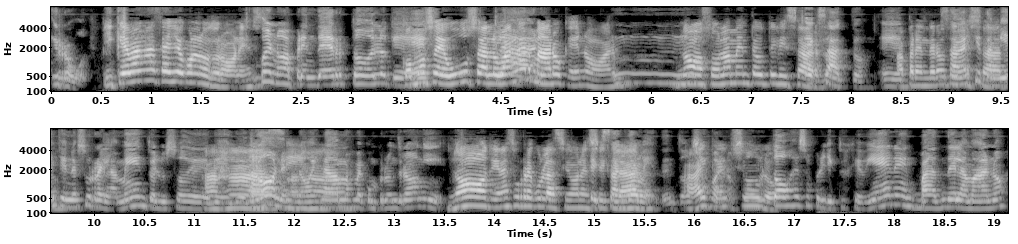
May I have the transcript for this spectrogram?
y robótica. ¿Y qué van a hacer yo con los drones? Bueno, aprender todo lo que ¿Cómo se usa? ¿Lo van a armar o qué no? No, solamente utilizarlo. Exacto. Eh, Aprender a utilizarlo. Sabes que también tiene su reglamento, el uso de, drones, no es nada más me compré un dron y... No, tiene sus regulaciones, sí, Exactamente. Entonces, bueno, son todos esos proyectos que vienen, van de la mano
